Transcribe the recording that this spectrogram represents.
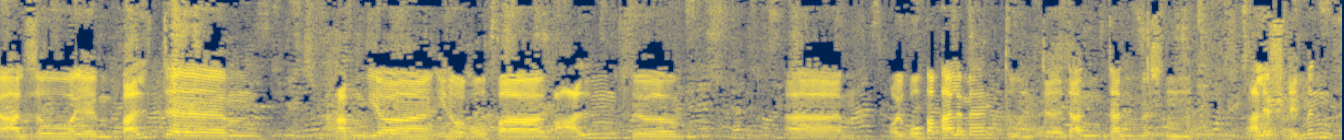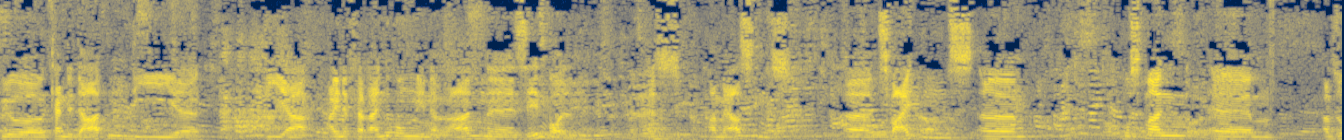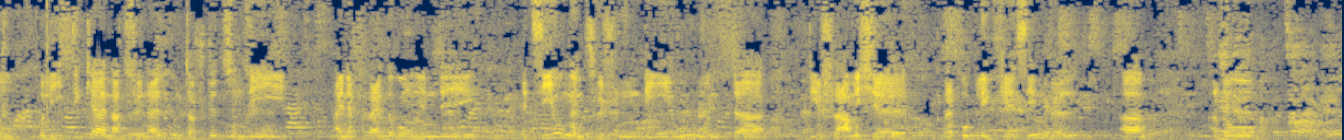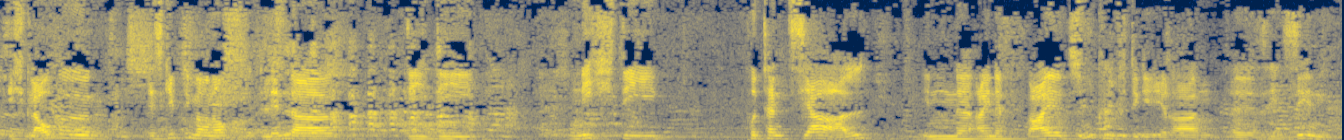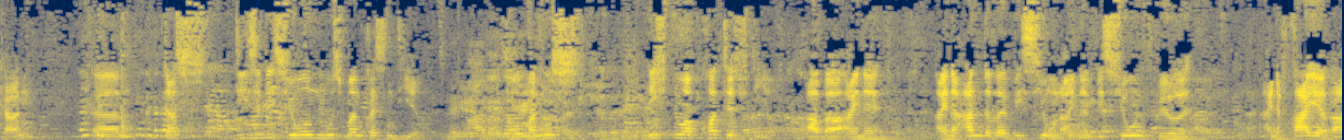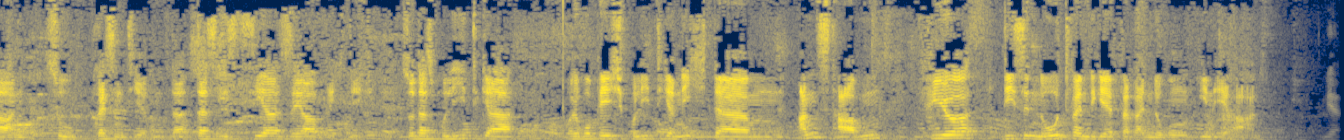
Ja, also ähm, bald ähm, haben wir in Europa Wahlen für ähm, Europaparlament und äh, dann, dann müssen alle stimmen für Kandidaten, die, äh, die ja eine Veränderung in Iran äh, sehen wollen. Das ist am ersten. Äh, zweitens ähm, muss man ähm, also Politiker national unterstützen, die eine Veränderung in die Beziehungen zwischen der EU und äh, die Islamische Republik sehen will. Äh, also ich glaube, es gibt immer noch Länder, die, die nicht die Potenzial in eine freie zukünftige Iran äh, sehen kann. Ähm, das, diese Vision muss man präsentieren. Also man muss nicht nur protestieren, aber eine, eine andere Vision, eine Vision für eine freie Iran zu präsentieren. Das, das ist sehr, sehr wichtig, sodass Politiker, europäische Politiker nicht ähm, Angst haben für diese notwendige Veränderung in Iran.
